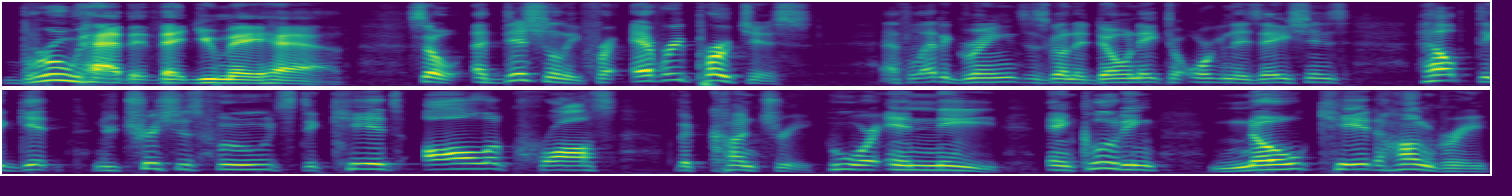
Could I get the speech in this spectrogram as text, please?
brew habit that you may have. So, additionally, for every purchase, Athletic Greens is going to donate to organizations help to get nutritious foods to kids all across the country who are in need, including No Kid Hungry,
